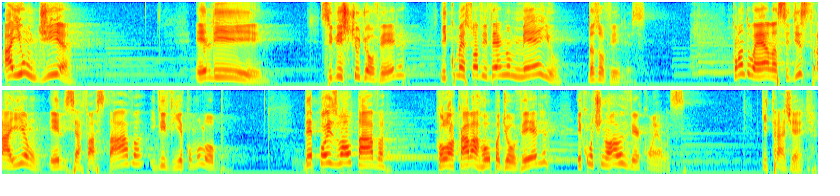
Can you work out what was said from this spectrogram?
Aí um dia ele se vestiu de ovelha e começou a viver no meio das ovelhas. Quando elas se distraíam, ele se afastava e vivia como lobo. Depois voltava, colocava a roupa de ovelha e continuava a viver com elas. Que tragédia.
